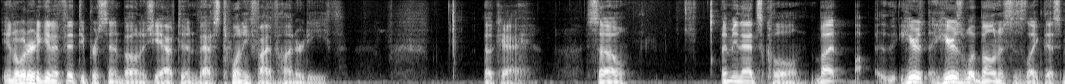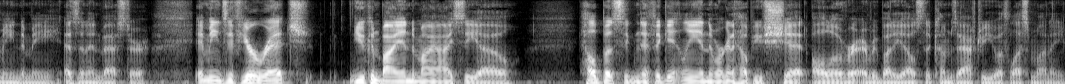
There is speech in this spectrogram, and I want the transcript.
in order to get a 50% bonus, you have to invest 2,500 ETH. Okay. So, I mean, that's cool. But uh, here's, here's what bonuses like this mean to me as an investor it means if you're rich, you can buy into my ICO, help us significantly, and then we're going to help you shit all over everybody else that comes after you with less money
